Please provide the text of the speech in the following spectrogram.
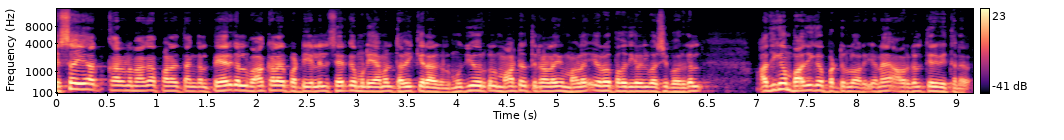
எஸ்ஐஆர் காரணமாக பலர் தங்கள் பெயர்கள் வாக்காளர் பட்டியலில் சேர்க்க முடியாமல் தவிக்கிறார்கள். முதியோர்கள் மாற்றுத்திறனாளி மலையோர பகுதிகளில் வசிப்பவர்கள் அதிகம் பாதிக்கப்பட்டுள்ளார் என அவர்கள் தெரிவித்தனர்.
